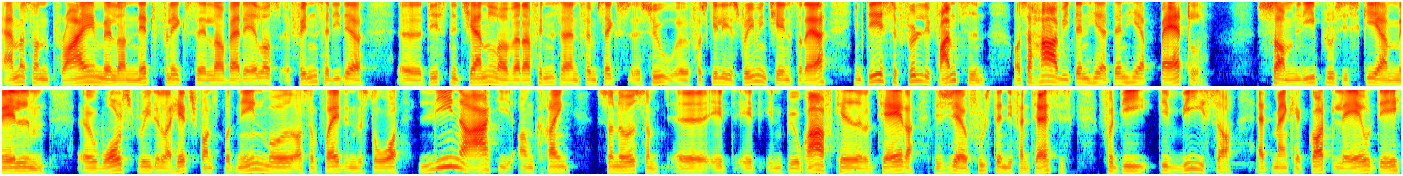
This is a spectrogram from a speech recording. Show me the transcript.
Amazon Prime, eller Netflix, eller hvad det ellers findes af de der øh, Disney Channel, og hvad der findes af en 5, 6, 7 øh, forskellige streamingtjenester, der er, jamen det er selvfølgelig fremtiden. Og så har vi den her, den her battle, som lige pludselig sker mellem øh, Wall Street eller hedge funds på den ene måde, og så private investorer lige nøjagtigt omkring sådan noget som øh, et, et, en biografkæde eller teater, det synes jeg er jo fuldstændig fantastisk, fordi det viser, at man kan godt lave det,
